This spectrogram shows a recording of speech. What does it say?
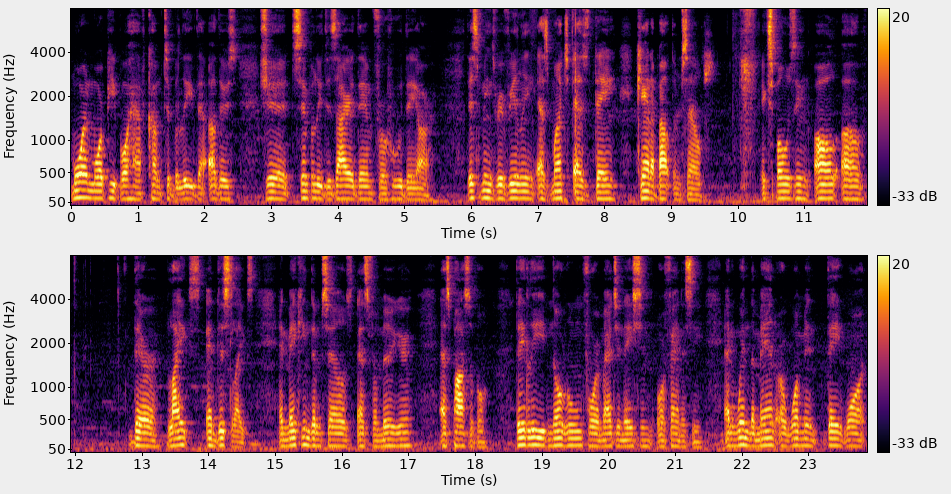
More and more people have come to believe that others should simply desire them for who they are. This means revealing as much as they can about themselves, exposing all of their likes and dislikes, and making themselves as familiar as possible. They leave no room for imagination or fantasy, and when the man or woman they want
